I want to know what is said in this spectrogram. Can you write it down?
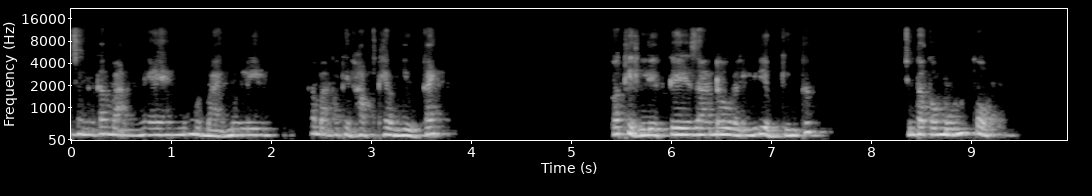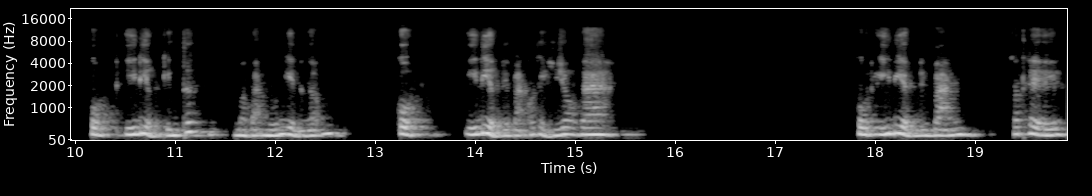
Cho nên các bạn nghe những một bài mơ ly, các bạn có thể học theo nhiều cách. Có thể liệt kê ra đâu là ý điểm kiến thức. Chúng ta có bốn cột cột, ý điểm kiến thức mà bạn muốn nghiền ngẫm. Cột, ý điểm để bạn có thể yoga. Cột, ý điểm để bạn có thể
